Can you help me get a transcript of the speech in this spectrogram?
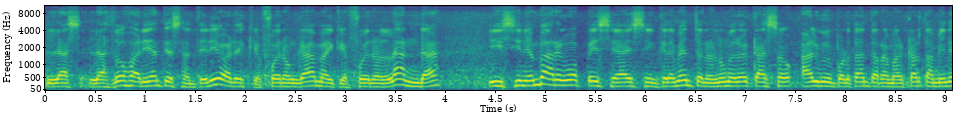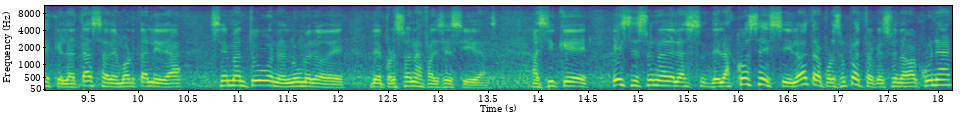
las, las dos variantes anteriores, que fueron Gamma y que fueron Lambda. Y sin embargo, pese a ese incremento en el número de casos, algo importante a remarcar también es que la tasa de mortalidad se mantuvo en el número de, personas fallecidas. Así que esa es una de las, de las cosas y la otra, por supuesto, que es una vacuna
